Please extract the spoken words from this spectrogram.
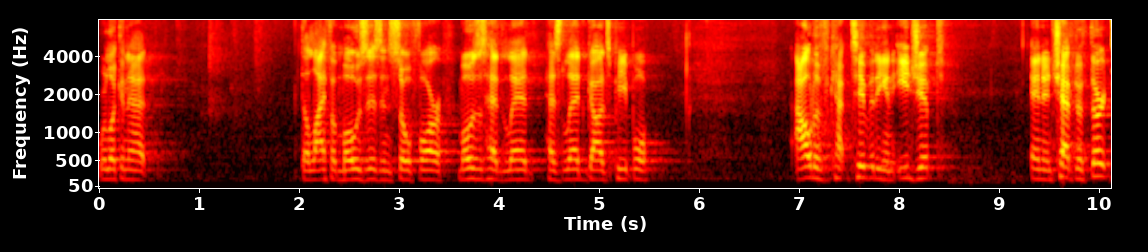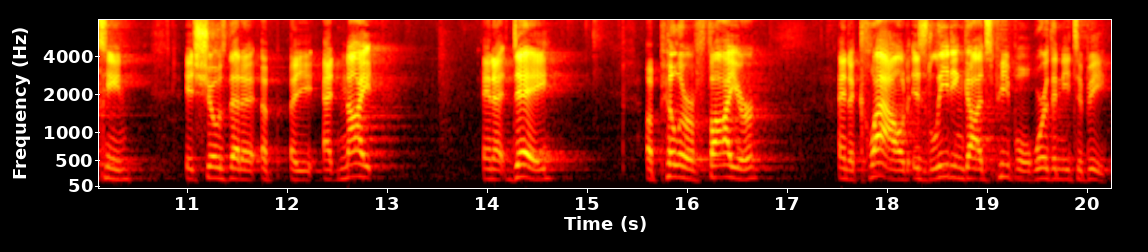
We're looking at the life of Moses, and so far, Moses had led, has led God's people out of captivity in Egypt. And in chapter 13, it shows that a, a, a, at night and at day, a pillar of fire and a cloud is leading God's people where they need to be.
